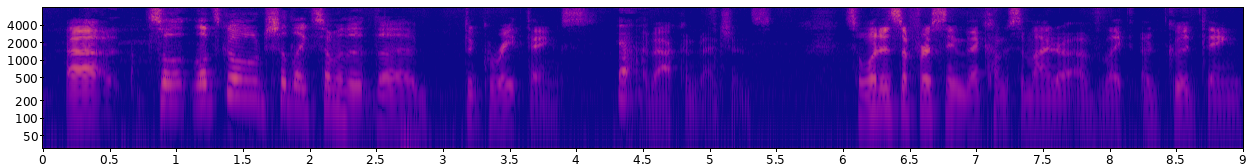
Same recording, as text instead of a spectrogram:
uh, so let's go to like some of the, the the great things Yeah. about conventions. So what is the first thing that comes to mind of like a good thing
